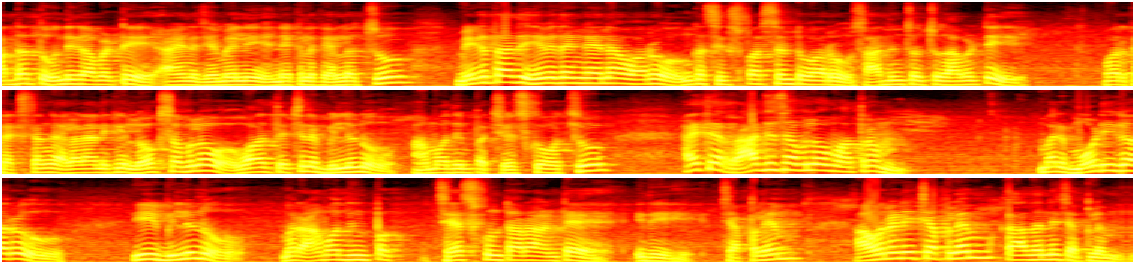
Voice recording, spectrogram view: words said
మద్దతు ఉంది కాబట్టి ఆయన జమేలీ ఎన్నికలకు వెళ్ళొచ్చు. మిగతాది ఏ విధంగా అయినా వారు ఇంకా సిక్స్ పర్సెంట్ వారు సాధించవచ్చు కాబట్టి వారు ఖచ్చితంగా వెళ్ళడానికి లోక్సభలో వారు తెచ్చిన బిల్లును ఆమోదింప చేసుకోవచ్చు. అయితే రాజ్యసభలో మాత్రం మరి మోడీ గారు ఈ బిల్లును మరి ఆమోదింప చేసుకుంటారా అంటే ఇది చెప్పలేం. అవునని చెప్పలేం కాదని చెప్పలేం.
